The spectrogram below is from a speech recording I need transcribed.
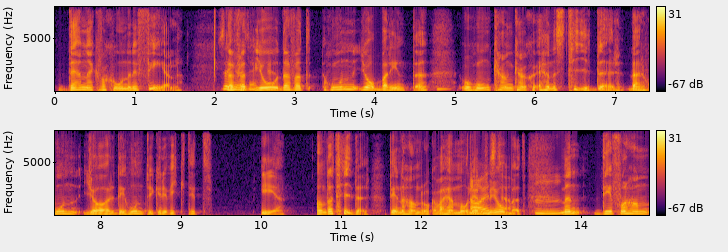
den ekvationen är fel. Så Därför att, jo, därför att hon jobbar inte och hon kan kanske, hennes tider där hon gör det hon tycker är viktigt är andra tider. Det är när han råkar vara hemma och Ja, ledig från det. Mm. jobbet. Men det får han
